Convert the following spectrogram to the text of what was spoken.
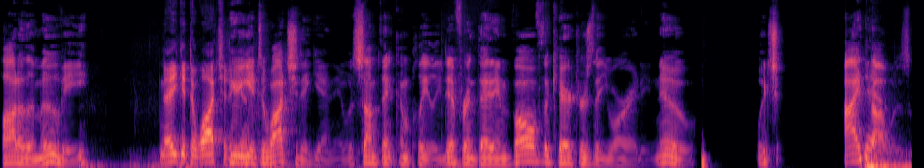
plot of the movie. Now you get to watch it Here again. you get to watch it again. It was something completely different that involved the characters that you already knew, which I Yeah. thought was,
